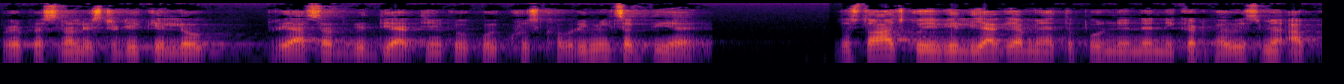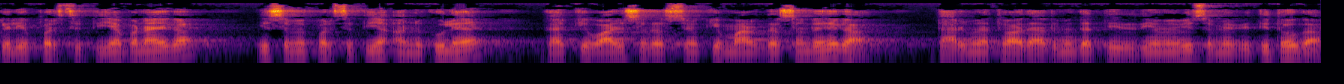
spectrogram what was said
प्रोफेशनल स्टडी के लोग, प्रयासरत विद्यार्थियों को कोई खुशखबरी मिल सकती है। दोस्तों, आज कोई भी लिया गया महत्वपूर्ण निर्णय निकट भविष्य में आपके लिए परिस्थितियाँ बनाएगा। इस समय परिस्थितियाँ अनुकूल है। घर के वारिस सदस्यों के मार्गदर्शन रहेगा। धार्मिक अथवा आध्यात्मिक गतिविधियों में भी समय व्यतीत होगा।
